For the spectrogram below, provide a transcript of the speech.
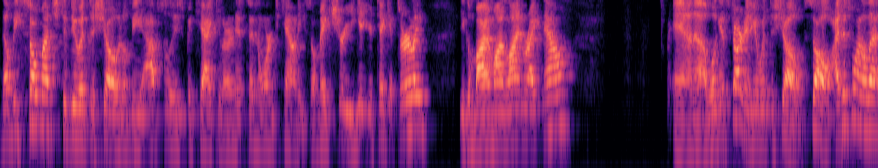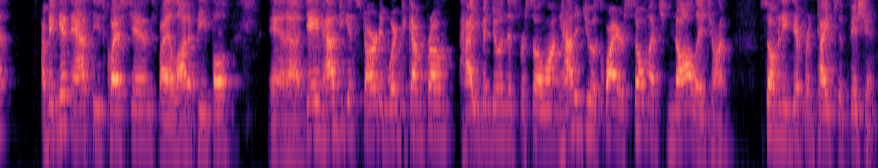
there'll be so much to do at the show. It'll be absolutely spectacular. And it's in Orange County. So make sure you get your tickets early. You can buy them online right now. And uh, we'll get started here with the show. So I just want to let, I've been getting asked these questions by a lot of people. And uh, Dave, how'd you get started? Where'd you come from? How you been doing this for so long? How did you acquire so much knowledge on so many different types of fishing?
